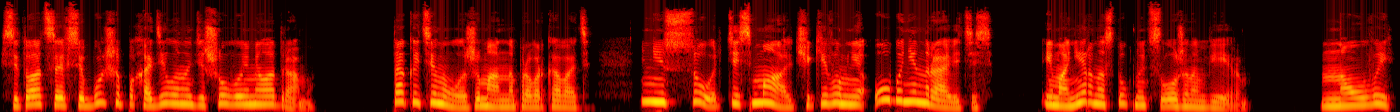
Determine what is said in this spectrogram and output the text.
Ситуация все больше походила на дешевую мелодраму. Так и тянуло жеманно проворковать. «Не ссорьтесь, мальчики, вы мне оба не нравитесь!» и манерно стукнуть сложенным веером. Но, увы,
